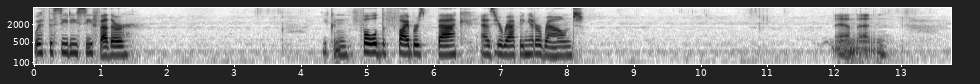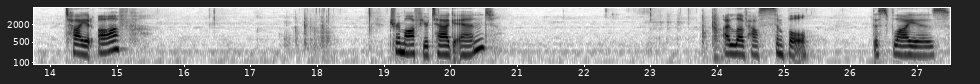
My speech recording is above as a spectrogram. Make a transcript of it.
with the CDC feather. You can fold the fibers back as you're wrapping it around. And then tie it off. Trim off your tag end. I love how simple this fly is.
